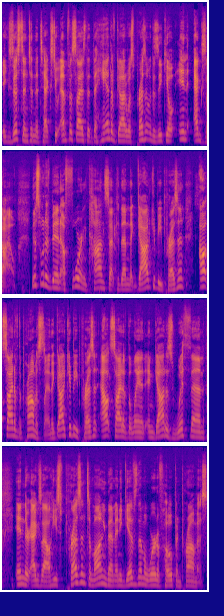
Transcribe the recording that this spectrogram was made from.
existent in the text to emphasize that the hand of God was present with Ezekiel in exile. This would have been a foreign concept to them that God could be present outside of the promised land, that God could be present outside of the land, and God is with them in their exile. He's present among them, and He gives them a word of hope and promise.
